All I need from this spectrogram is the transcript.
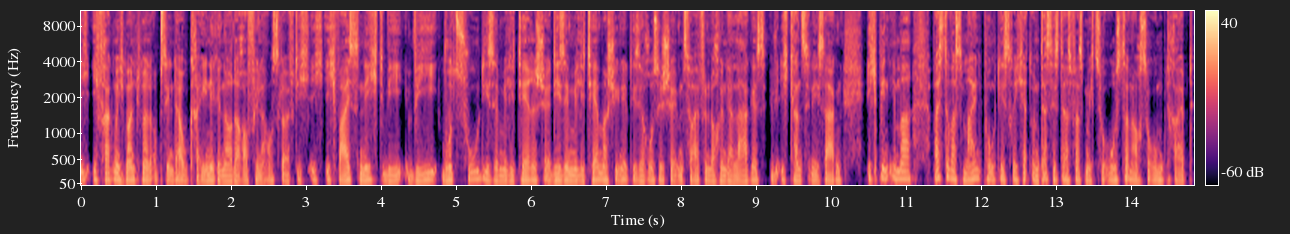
ich, ich frage mich manchmal, ob es in der Ukraine genau darauf hinausläuft. Ich, ich, ich weiß nicht, wie, wie, wozu diese militärische, diese Militärmaschine, diese russische im Zweifel noch in der Lage ist. Ich kann es dir nicht sagen. Ich bin immer, weißt du, was mein Punkt ist, Richard? Und das ist das, was mich zu Ostern auch so umtreibt.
